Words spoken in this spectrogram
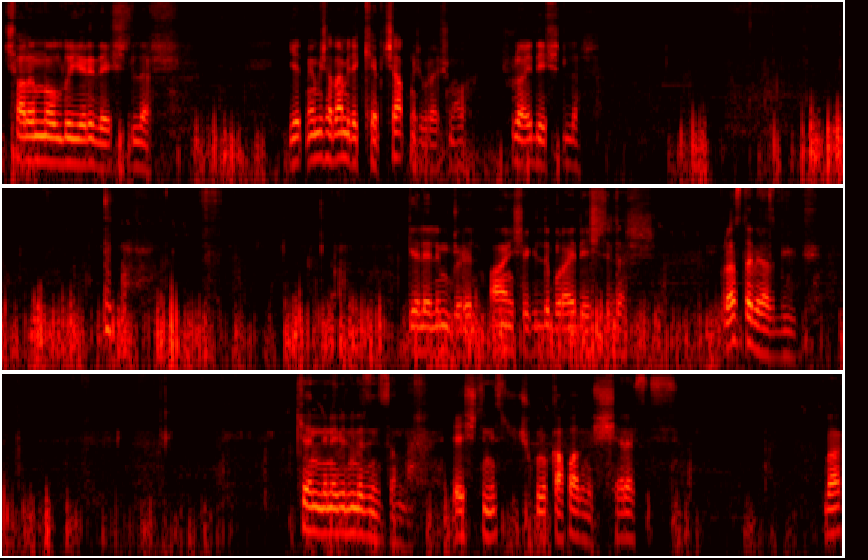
Çalının olduğu yeri değiştiler. Yetmemiş adam bir de kepçe atmış buraya şuna bak. Şurayı değiştiler. Gelelim görelim. Aynı şekilde burayı değiştiler. Burası da biraz büyük. Kendini bilmez insanlar. Eştiniz çukuru kapatmış şerefsiz. Bak.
